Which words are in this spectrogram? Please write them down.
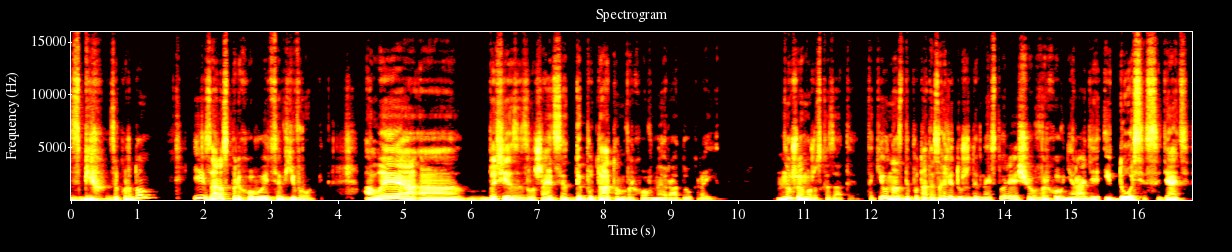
збіг за кордон і зараз переховується в Європі. Але а, досі залишається депутатом Верховної Ради України. Ну, що я можу сказати? Такі у нас депутати. Взагалі дуже дивна історія, що в Верховній Раді і досі сидять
